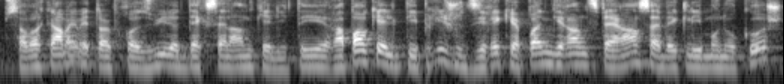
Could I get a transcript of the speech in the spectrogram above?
Puis ça va quand même être un produit d'excellente qualité. Rapport qualité-prix, je vous dirais qu'il n'y a pas une grande différence avec les monocouches.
